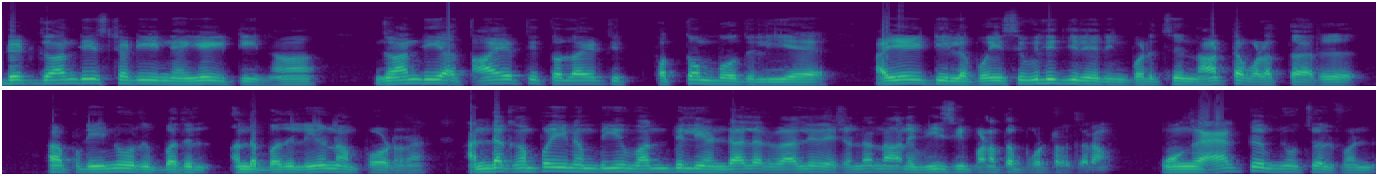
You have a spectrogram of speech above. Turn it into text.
டெட் காந்தி ஸ்டடி இன் ஐஐடினா காந்தி ஆயிரத்தி தொள்ளாயிரத்தி பத்தொம்போதுலேயே ஐஐடியில் போய் சிவில் இன்ஜினியரிங் படித்து நாட்டை வளர்த்தாரு அப்படின்னு ஒரு பதில் அந்த பதிலையும் நான் போடுறேன். அந்த கம்பெனி நம்பியும் ஒன் பில்லியன் டாலர் வேல்யூவேஷனில் நான் விசி பணத்தை போட்டிருக்கிறேன். உங்கள் ஆக்டிவ் மியூச்சுவல் ஃபண்ட்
